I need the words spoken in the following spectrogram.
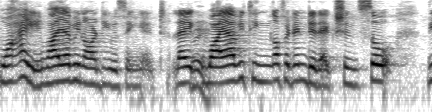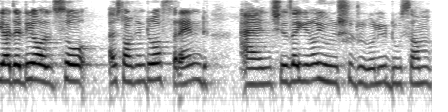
why why are we not using it like Right. why are we thinking of it in directions so the other day also i was talking to a friend and she was like you know you should really do some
